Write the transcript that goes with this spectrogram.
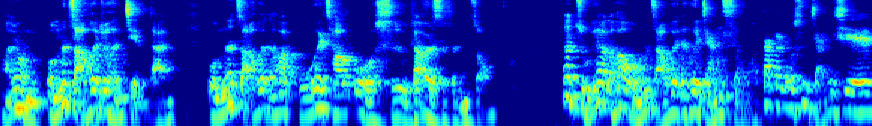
啊，因为我们我们的早会就很简单，我们的早会的话不会超过十五到二十分钟。那主要的话，我们早会都会讲什么？大概都是讲一些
